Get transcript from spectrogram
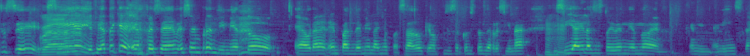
sí, sí. Sí, y fíjate que empecé ese emprendimiento ahora en pandemia el año pasado, que me puse a hacer cositas de resina. Y sí, ahí las estoy vendiendo en, en, Insta.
